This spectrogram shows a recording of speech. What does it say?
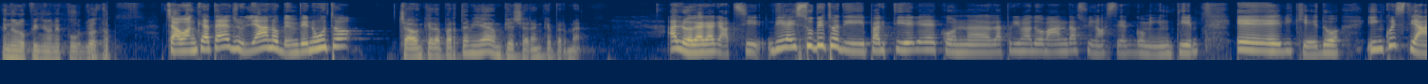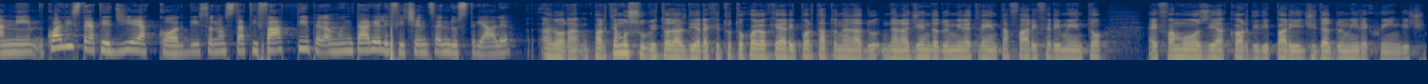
e nell'opinione pubblica. Ciao anche a te Giuliano, benvenuto. Ciao anche da parte mia, è un piacere anche per me. Allora ragazzi, direi subito di partire con la prima domanda sui nostri argomenti e vi chiedo, in questi anni quali strategie e accordi sono stati fatti per aumentare l'efficienza industriale? Allora, partiamo subito dal dire che tutto quello che è riportato nella, nell'Agenda 2030 fa riferimento ai famosi accordi di Parigi del 2015.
